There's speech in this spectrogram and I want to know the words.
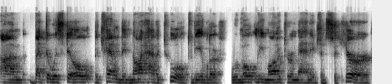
Um, but there was still, the channel did not have a tool to be able to remotely monitor, manage, and secure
